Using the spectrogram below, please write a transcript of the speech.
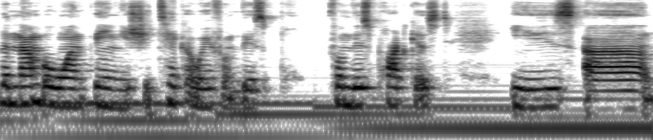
the number one thing you should take away from this from this podcast is uh,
